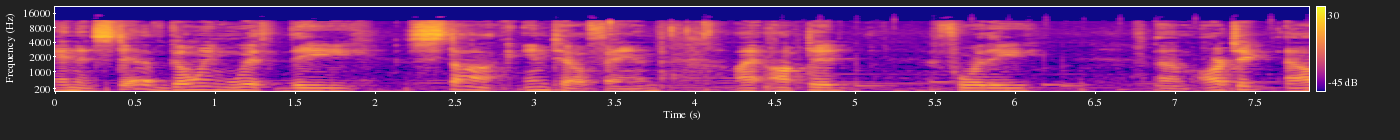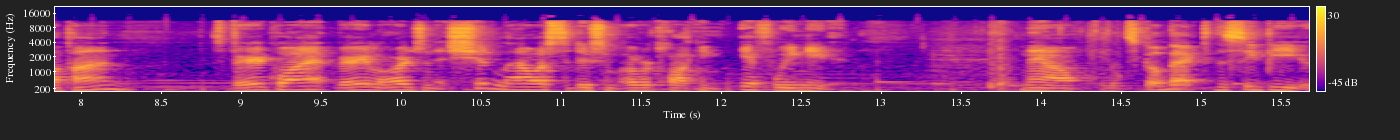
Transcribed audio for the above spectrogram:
And instead of going with the stock Intel fan, I opted for the um, Arctic Alpine. It's very quiet, very large, and it should allow us to do some overclocking if we need it. Now, let's go back to the CPU.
